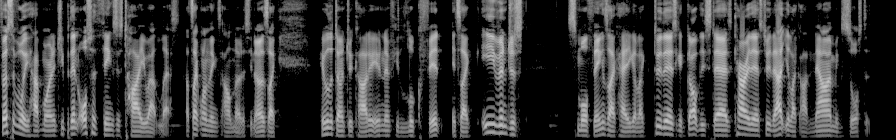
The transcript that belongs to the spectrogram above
first of all you have more energy, but then also things just tire you out less. That's like one of the things I'll notice. You know, it's like people that don't do cardio, even if you look fit, it's like even just small things like hey, you got to like do this, you got to go up these stairs, carry this, do that. You're like, oh, now I'm exhausted.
